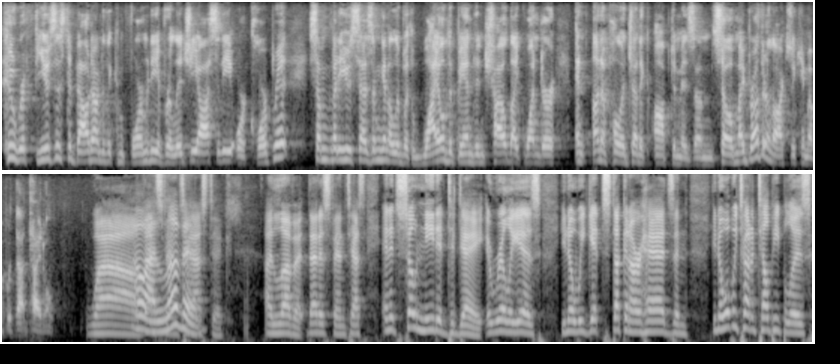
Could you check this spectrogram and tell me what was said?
who refuses to bow down to the conformity of religiosity or corporate. Somebody who says, I'm going to live with wild abandon, childlike wonder, and unapologetic optimism. So my brother in law actually came up with that title. Wow. Oh, I love fantastic. it. I love it. That is fantastic. And it's so needed today. It really is. You know, we get stuck in our heads, and, you know, what we try to tell people is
